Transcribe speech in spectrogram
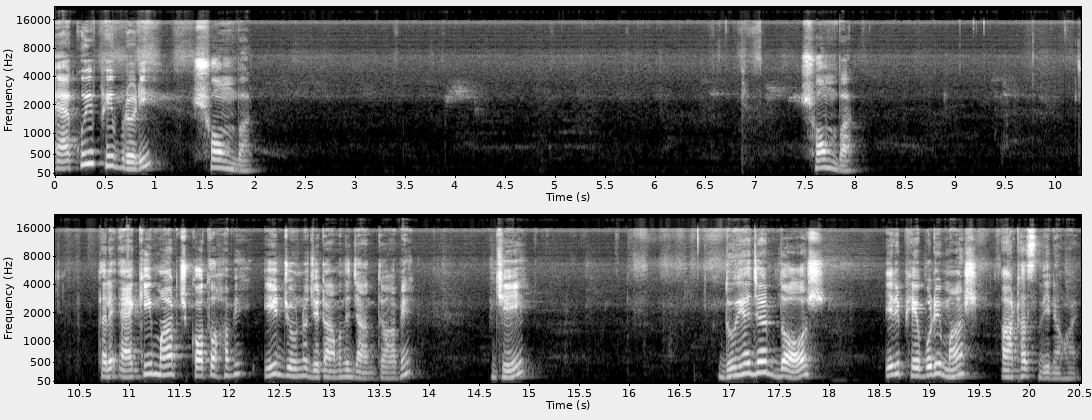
একই ফেব্রুয়ারি, সোমবার। সোমবার। তাহলে একই মার্চ কত হবে? এর জন্য যেটা আমাদের জানতে হবে যে দুই হাজার দশ এর ফেব্রুয়ারি মাস আঠাশ দিনে হয়।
